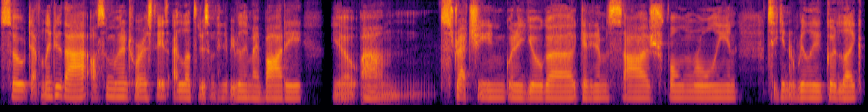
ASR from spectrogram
So definitely do that. Also, Moon and Taurus days, I love to do something to be really my body you know, um, stretching, going to yoga, getting a massage, foam rolling, taking a really good like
